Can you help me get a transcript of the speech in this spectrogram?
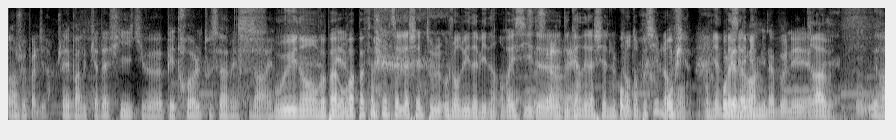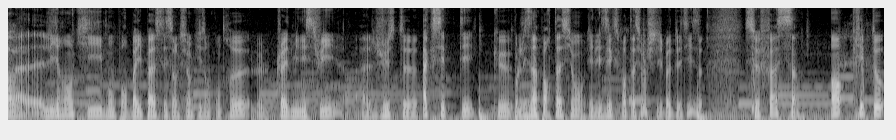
Non, je vais pas le dire. J'avais parlé de Kadhafi qui veut pétrole, tout ça, mais ça sert à rien. Oui, non, on va pas, Mais, on euh, va pas faire cancel la chaîne aujourd'hui, David. On va essayer de, garder la chaîne le plus On- longtemps possible. on On, vient- on vient de On vient passer les d'avoir 1000 1000 abonnés. Grave. Grave. Euh, L'Iran qui, bon, pour bypass les sanctions qu'ils ont contre eux, le Trade Ministry a juste euh, accepté que pour les importations et les exportations, je dis pas de bêtises, se fassent en crypto.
